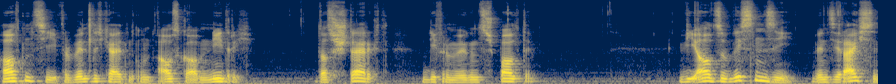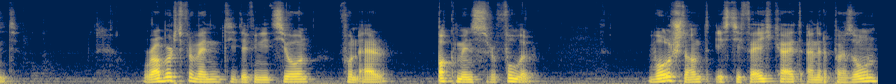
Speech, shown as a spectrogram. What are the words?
Halten Sie Verbindlichkeiten und Ausgaben niedrig. Das stärkt die Vermögensspalte. Wie also wissen Sie, wenn Sie reich sind? Robert verwendet die Definition von R. Buckminster Fuller. Wohlstand ist die Fähigkeit einer Person,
